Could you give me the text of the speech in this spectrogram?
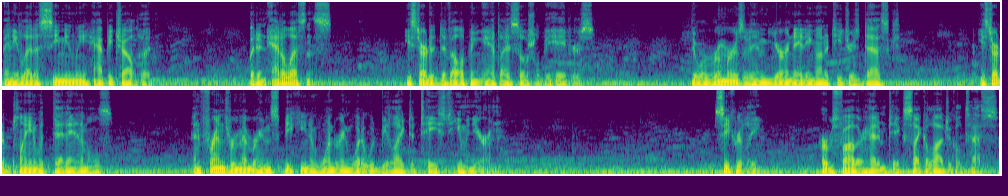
and he led a seemingly happy childhood. But in adolescence, he started developing antisocial behaviors. There were rumors of him urinating on a teacher's desk. He started playing with dead animals. And friends remember him speaking of wondering what it would be like to taste human urine. Secretly, Herb's father had him take psychological tests.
